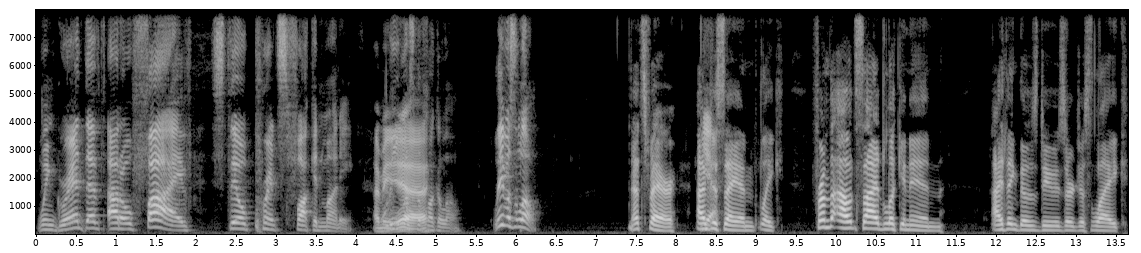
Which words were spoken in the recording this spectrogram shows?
when Grand Theft Auto 5 still prints fucking money. I mean, leave us the fuck alone. Leave us alone. That's fair. I'm Yeah. just saying, like, from the outside looking in, I think those dudes are just like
